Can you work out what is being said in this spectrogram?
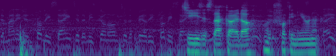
the manager's probably saying to them, he's gone onto the field, he's probably saying to Jesus, that guy though. "Look, What a fucking unit. today's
